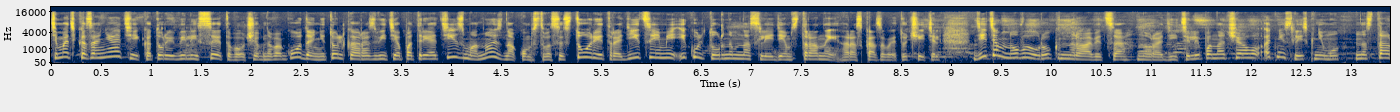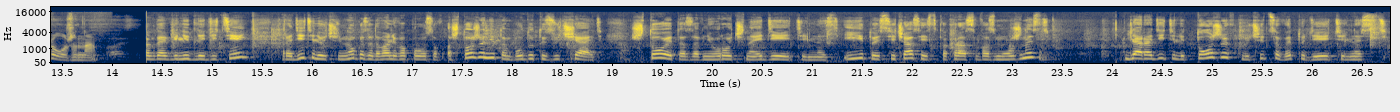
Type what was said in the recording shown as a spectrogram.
Тематика занятий, которые вели с этого учебного года, не только развитие патриотизма, но и знакомство с историей, традициями и культурным наследием страны, рассказывает учитель. Детям новый урок нравится, но родители поначалу отнеслись к нему настороженно. Когда ввели для детей, родители очень много задавали вопросов, а что же они там будут изучать, что это за внеурочная деятельность. И то есть сейчас есть как раз возможность для родителей тоже включиться в эту деятельность.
